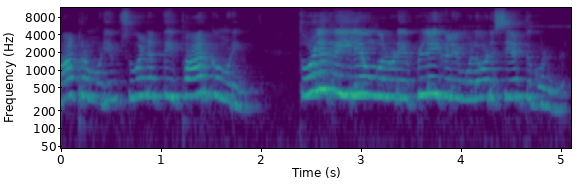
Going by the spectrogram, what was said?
மாற்ற முடியும் சுவனத்தை பார்க்க முடியும். தொழுகையிலே உங்களுடைய பிள்ளைகளை உங்களோடு சேர்த்துக் கொள்ளுங்கள்.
